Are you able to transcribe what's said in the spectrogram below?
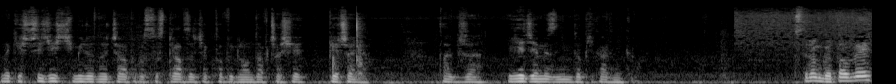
Na jakieś 30 minut no i trzeba po prostu sprawdzać jak to wygląda w czasie pieczenia. Także jedziemy z nim do piekarnika. Stron gotowy,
